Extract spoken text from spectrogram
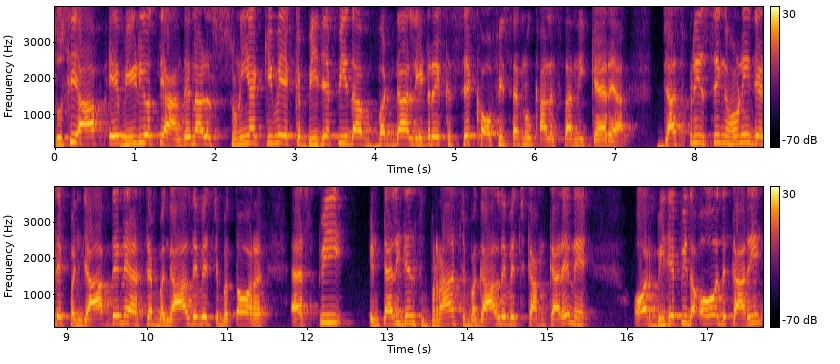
ਤੁਸੀਂ ਆਪ ਇਹ ਵੀਡੀਓ ਧਿਆਨ ਦੇ ਨਾਲ ਸੁਣੀਆ ਕਿਵੇਂ ਇੱਕ ਬੀਜੇਪੀ ਦਾ ਵੱਡਾ ਲੀਡਰ ਇੱਕ ਸਿੱਖ ਆਫੀਸਰ ਨੂੰ ਖਾਲਿਸਤਾਨੀ ਕਹਿ ਰਿਹਾ? ਜਸਪ੍ਰੀਤ ਸਿੰਘ ਹੋਣੀ ਜਿਹੜੇ ਪੰਜਾਬ ਦੇ ਨੇ ਇਸ ਟਾਈਮ ਬੰਗਾਲ ਦੇ ਵਿੱਚ ਬਤੌਰ ਐਸਪੀ ਇੰਟੈਲੀਜੈਂਸ ਬ੍ਰਾਂਚ ਬੰਗਾਲ ਦੇ ਵਿੱਚ ਕੰਮ ਕਰ ਰਹੇ ਨੇ ਔਰ ਬੀਜੇਪੀ ਦਾ ਉਹ ਅਧਿਕਾਰੀ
